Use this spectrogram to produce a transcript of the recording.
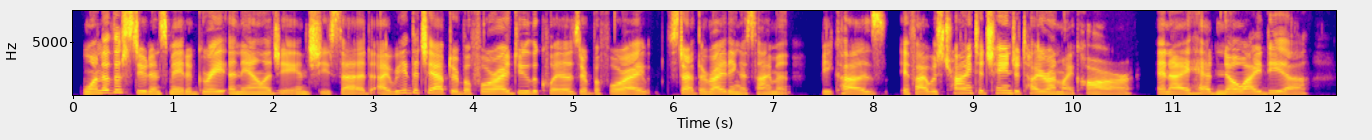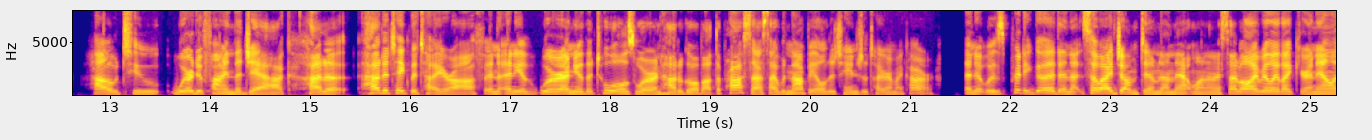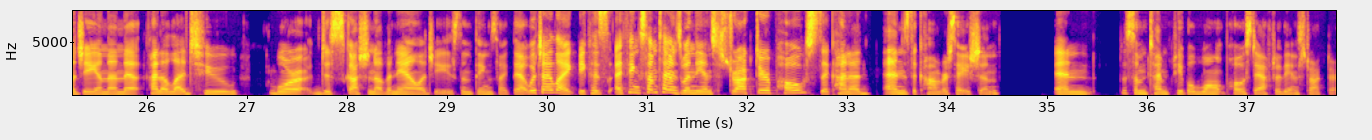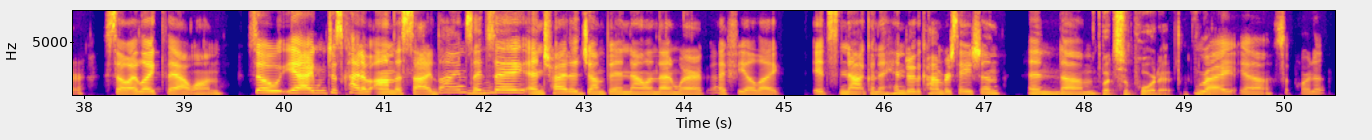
One of the students made a great analogy and she said, I read the chapter before I do the quiz or before I start the writing assignment because if I was trying to change a tire on my car and I had no idea how to where to find the jack, how to how to take the tire off, and any of where any of the tools were, and how to go about the process, I would not be able to change the tire in my car. and it was pretty good. And so I jumped in on that one and I said, Well, I really like your analogy. And then that kind of led to more discussion of analogies and things like that, which I like because I think sometimes when the instructor posts, it kind of ends the conversation. And sometimes people won't post after the instructor. So I liked that one. So yeah, I'm just kind of on the sidelines, mm-hmm. I'd say, and try to jump in now and then where I feel like it's not going to hinder the conversation. And um, but support it. Right. Yeah. Support it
